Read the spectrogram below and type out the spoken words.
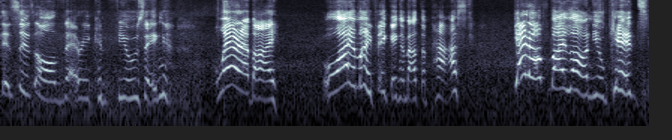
This is all very confusing. Where am I? Why am I thinking about the past? Get off my lawn, you kids!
